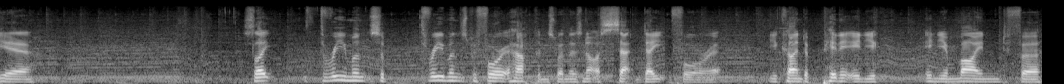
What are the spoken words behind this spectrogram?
Yeah. It's like three months three months before it happens when there's not a set date for it. You kind of pin it in your in your mind for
